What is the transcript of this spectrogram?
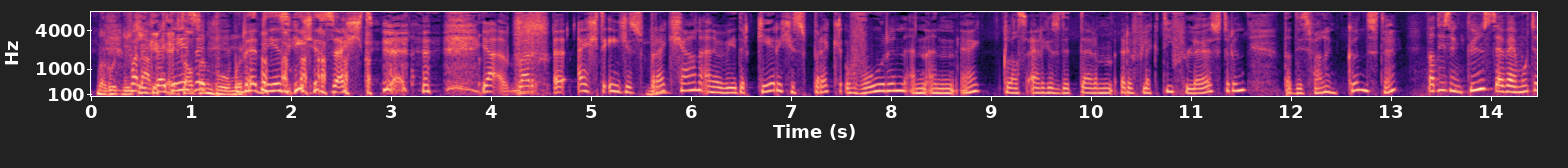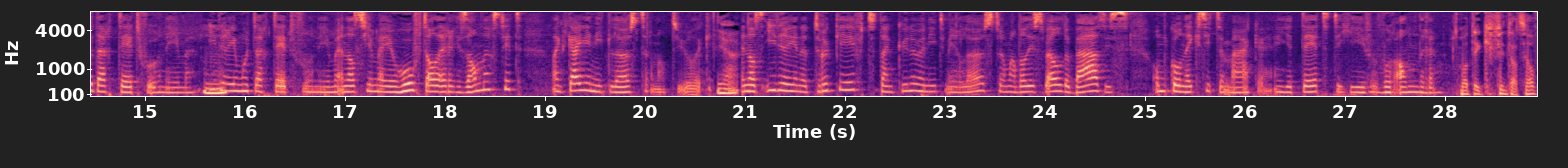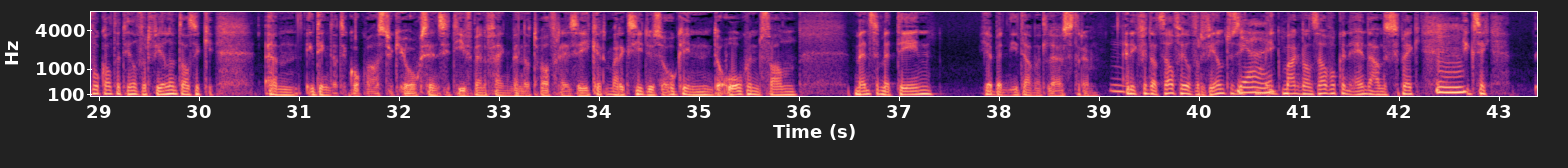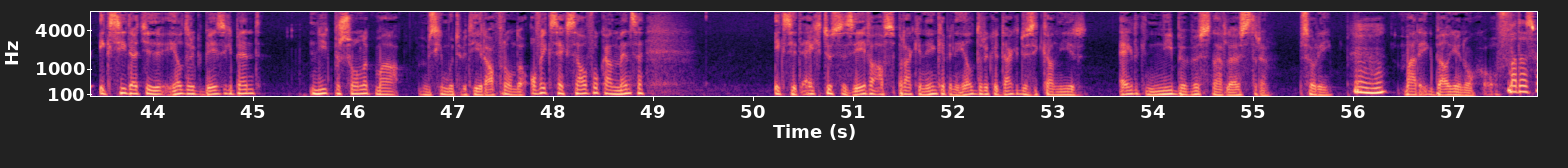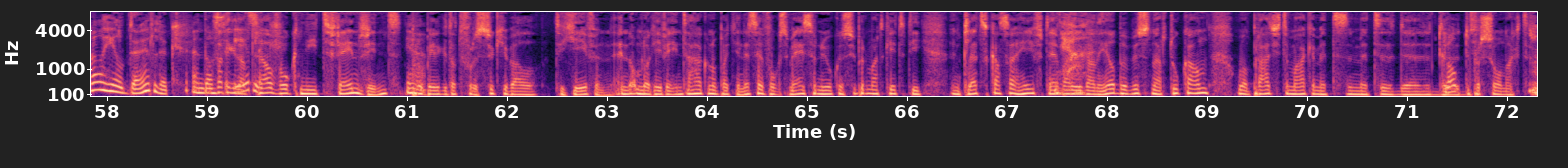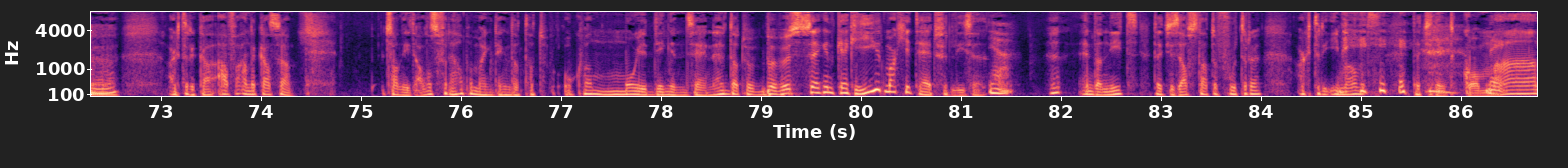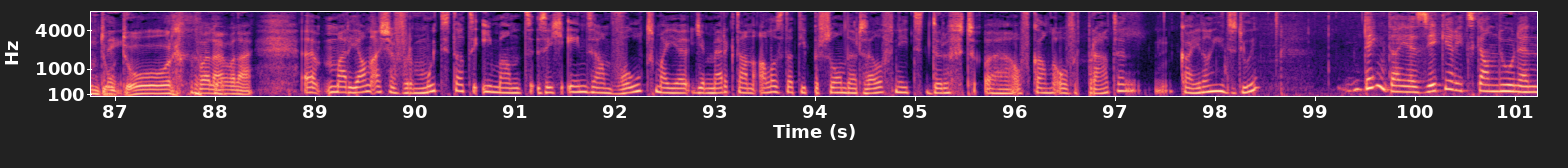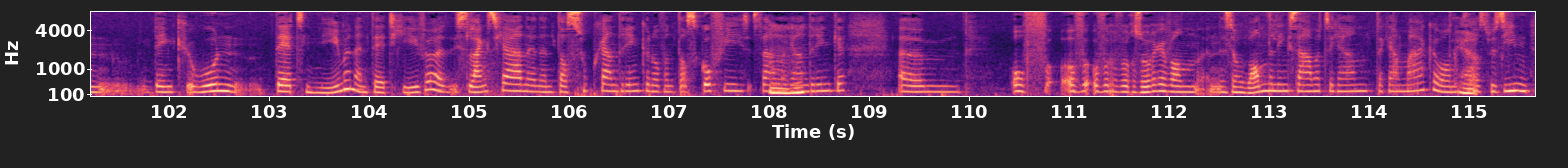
Maar goed, nu voilà, klink ik echt deze, als een boomer. Bij deze gezegd. ja, maar uh, echt in gesprek gaan en een wederkerig gesprek voeren en, en ik las ergens de term reflectief luisteren, dat is wel een kunst, hè? Dat is een kunst en wij moeten daar tijd voor nemen. Mhm. Iedereen moet daar tijd voor nemen. En als je met je hoofd al ergens anders zit, dan kan je niet luisteren natuurlijk. Ja. En als iedereen het druk heeft, dan kunnen we niet meer luisteren. Maar dat is wel de basis om connectie te maken en je tijd te geven voor anderen. Want ik vind dat zelf ook altijd heel vervelend als ik... Um, ik denk dat ik ook wel een stukje hoogsensitief ben. Enfin, ik ben dat wel vrij zeker. Maar ik zie dus ook in de ogen van mensen meteen jij bent niet aan het luisteren. Mm. En ik vind dat zelf heel vervelend, dus ik, ik, maak dan zelf ook een einde aan het gesprek. Mm. Ik zeg, ik zie dat je heel druk bezig bent. Niet persoonlijk, maar misschien moeten we het hier afronden. Of ik zeg zelf ook aan mensen, ik zit echt tussen zeven afspraken in. Ik heb een heel drukke dag, dus ik kan hier eigenlijk niet bewust naar luisteren sorry, mhm. maar ik bel je nog. Of, maar dat is wel heel duidelijk. En dat omdat ik dat zelf ook niet fijn vind, probeer ik dat voor een stukje wel te geven. En om nog even in te haken op wat je net zei, volgens mij is er nu ook een supermarktketen die een kletskassa heeft, hè, waar je dan heel bewust naartoe kan om een praatje te maken met, met de, de, de, persoon achter, mm achter de, af aan de kassa het zal niet alles verhelpen, maar ik denk dat dat ook wel mooie dingen zijn. Hè? Dat we bewust zeggen, kijk, hier mag je tijd verliezen. Ja. En dan niet dat je zelf staat te voeteren achter iemand. dat je denkt, kom aan, doe door. Voilà, voilà. Uh, Marian, als je vermoedt dat iemand zich eenzaam voelt, maar je, je merkt aan alles dat die persoon daar zelf niet durft uh, of kan over praten, kan je dan iets doen? Ik denk dat je zeker iets kan doen en ik denk gewoon tijd nemen en tijd geven. Eens langs gaan en een tas soep gaan drinken of een tas koffie samen mm -hmm. gaan drinken. Um, of, of, of ervoor zorgen van eens een wandeling samen te gaan, te gaan maken. Want als we zien,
